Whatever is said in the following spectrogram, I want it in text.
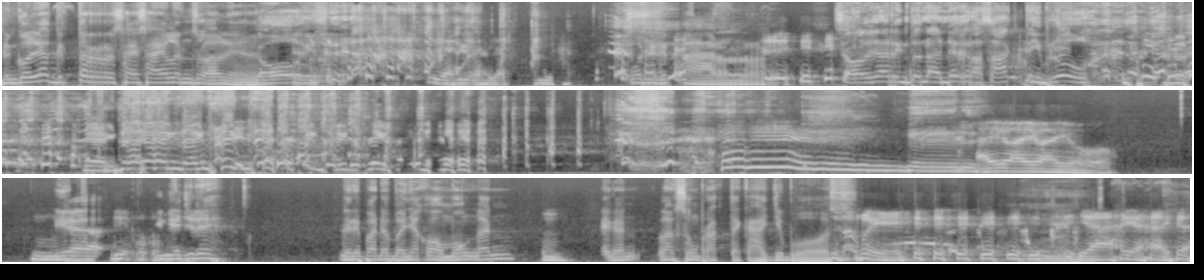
dengkulnya geter, saya silent soalnya. oh gitu. Iya, iya, iya. Mau getar. soalnya ringtone anda keras sakti bro Deng deng deng deng deng deng deng. Ayo, ayo, ayo. Hmm. Ya, ini aja deh. Daripada banyak ngomong kan, Hmm. ya kan langsung praktek aja bos. Ya, ya, ya.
